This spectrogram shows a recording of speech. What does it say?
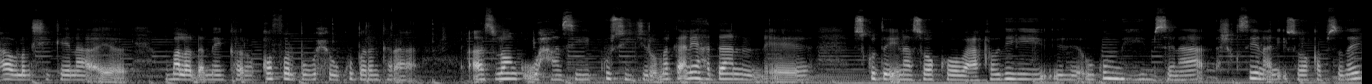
caaw laga sheekeynaa ma la dhameyn karo. Qof walba wuxuu ku baran karaa aslong waxaan sii ku sii jiro. Marka aniga haddaan isku day inaan soo koobo caqabadihii ugu muhiimsanaa shaqsiyan ani isoo qabsaday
